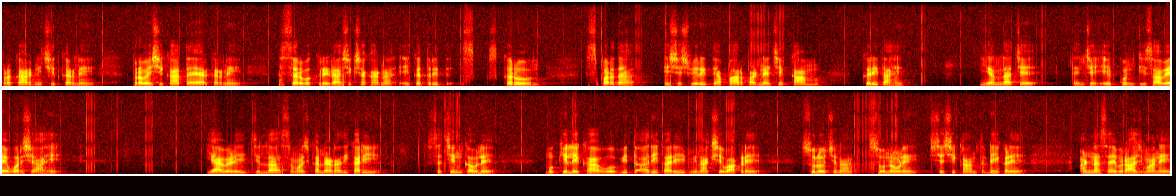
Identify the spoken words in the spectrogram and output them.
प्रकार निश्चित करणे प्रवेशिका तयार करणे सर्व क्रीडा शिक्षकांना एकत्रित करून स्पर्धा यशस्वीरित्या पार पाडण्याचे काम करीत आहेत. यंदाचे त्यांचे एकोणतीसावे वर्ष आहे. यावेळी जिल्हा समाज कल्याण अधिकारी सचिन कवले मुख्य लेखा व वित्त अधिकारी मीनाक्षी वाकडे सुलोचना सोनवणे शशिकांत ढेकळे अण्णासाहेब राजमाने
